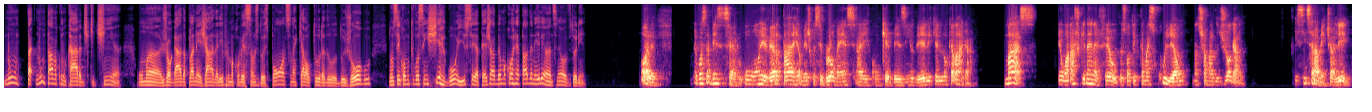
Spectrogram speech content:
não, não tava com cara de que tinha uma jogada planejada ali para uma conversão de dois pontos naquela altura do, do jogo. Não sei como que você enxergou isso, você até já deu uma cornetada nele antes, né, Vitorino? Olha, eu vou ser bem sincero, o Ron Rivera tá realmente com esse bromance aí com o QBzinho dele que ele não quer largar. Mas eu acho que na NFL o pessoal tem que ter mais culhão nas chamadas de jogada. E sinceramente, ali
